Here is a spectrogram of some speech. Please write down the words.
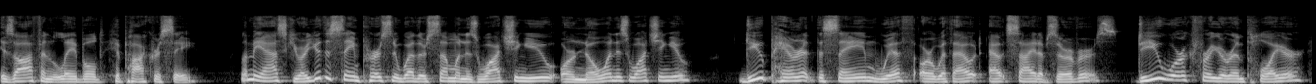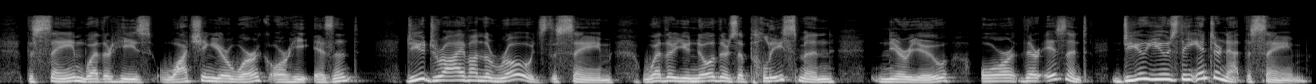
is often labeled hypocrisy. Let me ask you, are you the same person whether someone is watching you or no one is watching you? Do you parent the same with or without outside observers? Do you work for your employer the same whether he's watching your work or he isn't? Do you drive on the roads the same whether you know there's a policeman near you or there isn't? Do you use the internet the same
